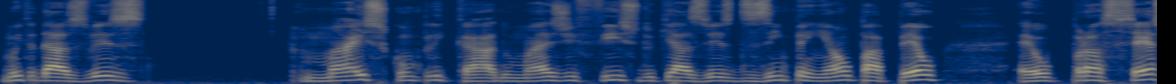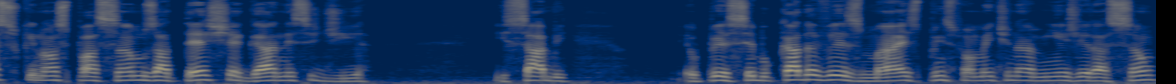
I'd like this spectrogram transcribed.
muitas das vezes mais complicado, mais difícil do que às vezes desempenhar o papel é o processo que nós passamos até chegar nesse dia. E sabe, eu percebo cada vez mais, principalmente na minha geração,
